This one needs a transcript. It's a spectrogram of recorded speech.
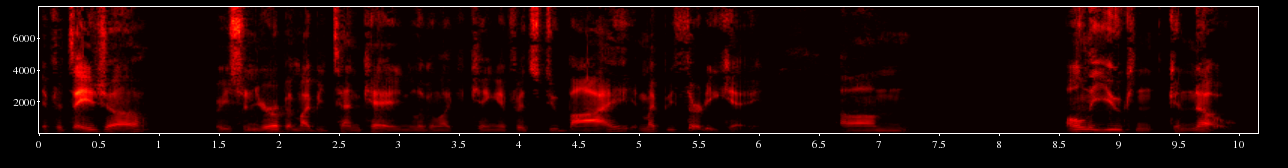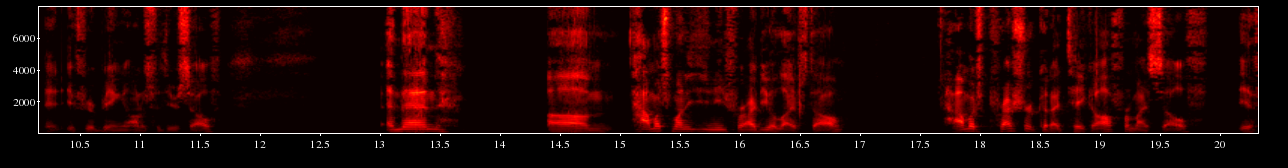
if it's Asia or Eastern Europe, it might be 10K and you're living like a king. If it's Dubai, it might be 30K. Um, only you can can know if you're being honest with yourself. And then, um, how much money do you need for ideal lifestyle? How much pressure could I take off for myself if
